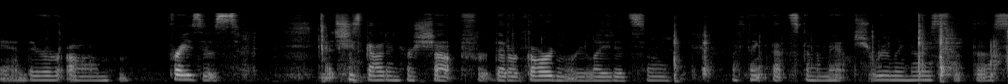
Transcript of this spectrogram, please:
and they're um, phrases that she's got in her shop for that are garden related. So I think that's going to match really nice with this.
